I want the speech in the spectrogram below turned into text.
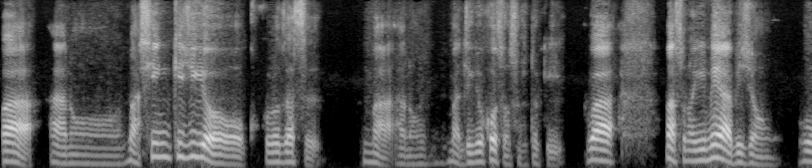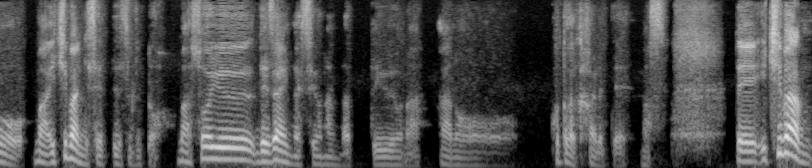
のは、あのまあ、新規事業を志す、まあ、あの、まあ、事業構想するときは、まあ、その夢やビジョンを、まあ、一番に設定すると、まあ、そういうデザインが必要なんだっていうような、あのことが書かれてます。で、一番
